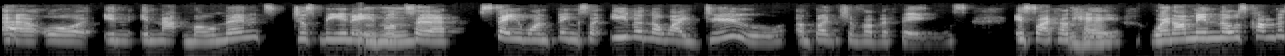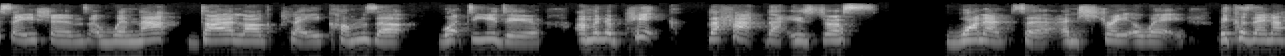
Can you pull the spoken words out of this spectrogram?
uh, or in in that moment just being able mm-hmm. to say one thing so even though i do a bunch of other things it's like okay mm-hmm. when i'm in those conversations and when that dialogue play comes up what do you do i'm going to pick the hat that is just one answer and straight away because then i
